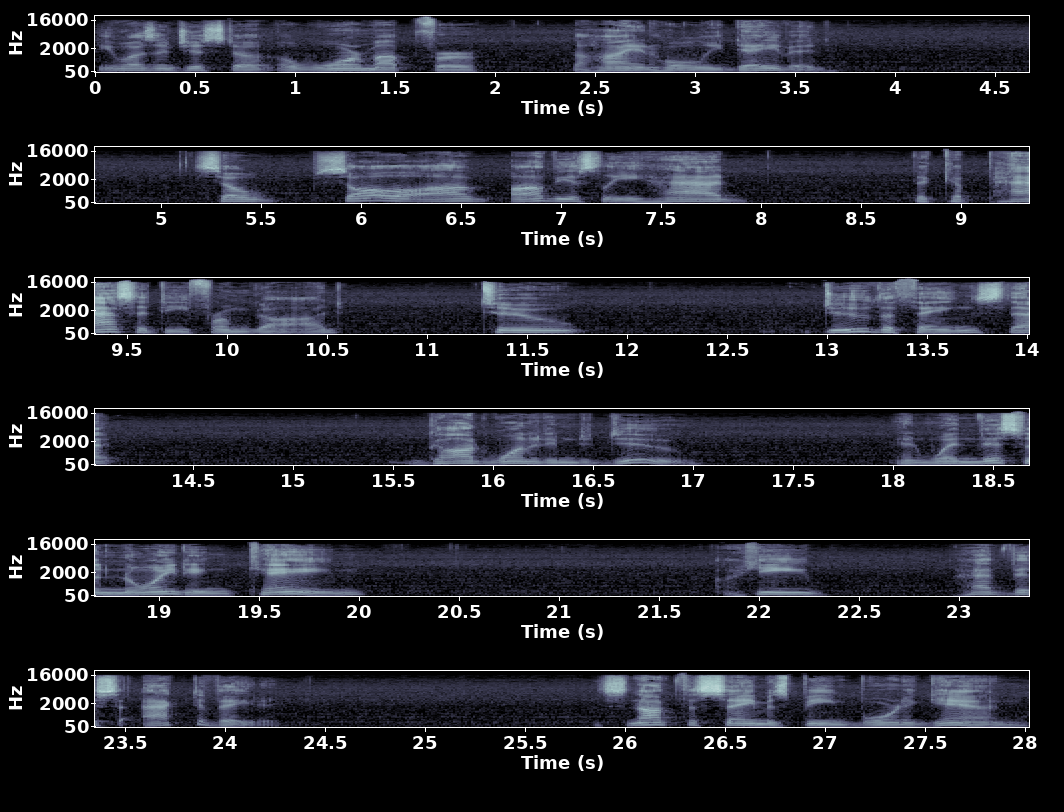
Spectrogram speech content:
He wasn't just a, a warm up for the high and holy David. So Saul obviously had the capacity from God to do the things that God wanted him to do. And when this anointing came, he had this activated. It's not the same as being born again,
